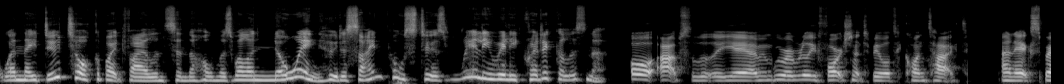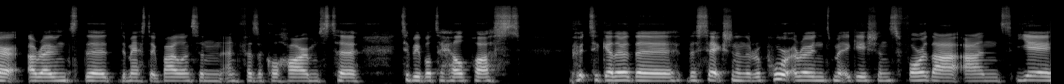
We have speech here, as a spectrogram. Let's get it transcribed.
when they do talk about violence in the home as well and knowing who to signpost to is really, really critical, isn't it? Oh, absolutely. Yeah. I mean, we were really fortunate to be able to contact an expert around the domestic violence and, and physical harms to to be able to help us put together the the section in the report around mitigations for that and yeah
